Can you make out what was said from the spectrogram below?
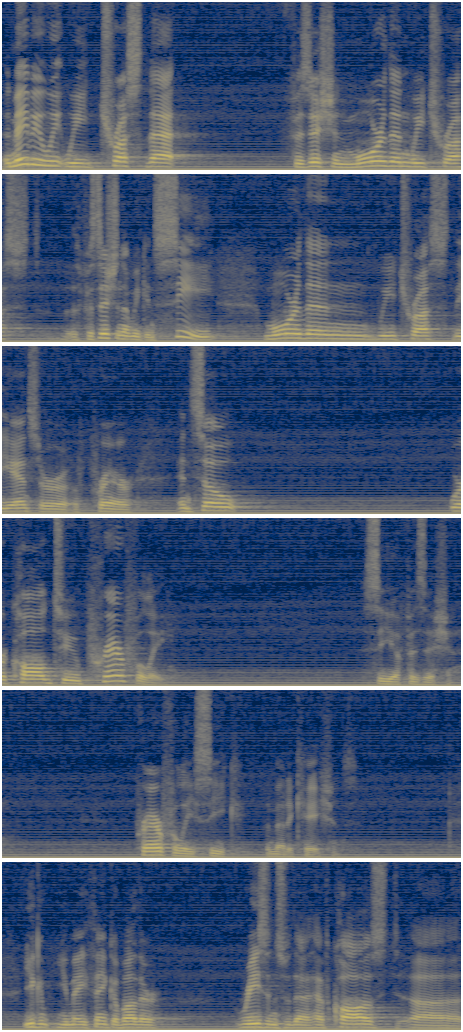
And maybe we, we trust that physician more than we trust the physician that we can see, more than we trust the answer of prayer. And so we're called to prayerfully see a physician, prayerfully seek the medications. You, can, you may think of other reasons that have caused, uh,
